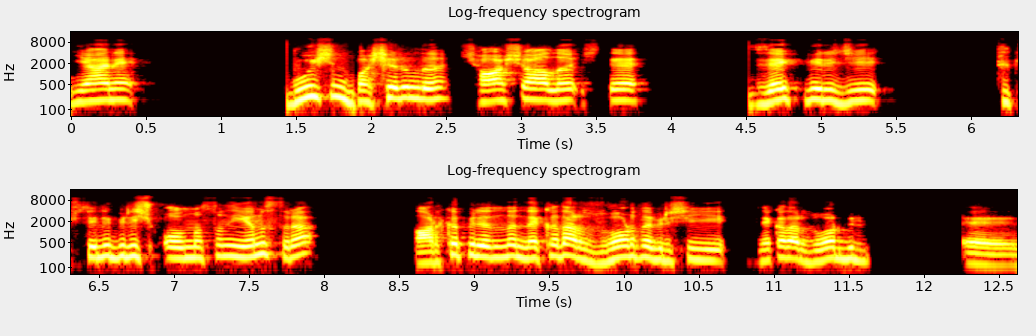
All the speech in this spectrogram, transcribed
yani bu işin başarılı, şaşalı, işte zevk verici sükseli bir iş olmasının yanı sıra arka planında ne kadar zor da bir şeyi, ne kadar zor bir e,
